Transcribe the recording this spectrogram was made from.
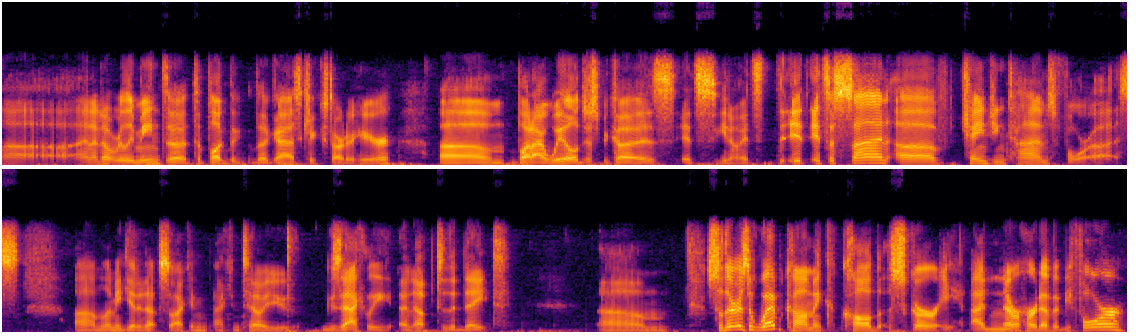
uh, and I don't really mean to to plug the the guy's Kickstarter here, um, but I will just because it's you know it's it, it's a sign of changing times for us. Um, let me get it up so I can I can tell you exactly an up to the date um, so there is a web comic called Scurry. I'd never heard of it before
